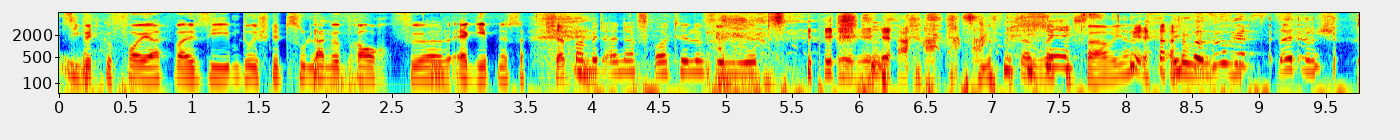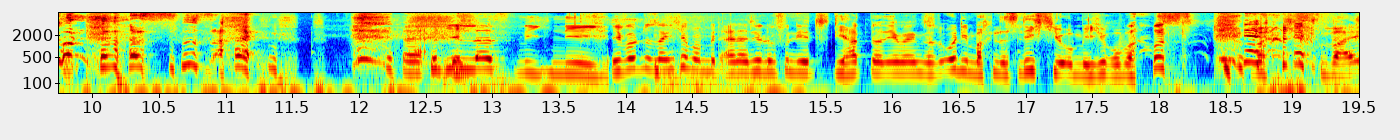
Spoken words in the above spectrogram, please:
sie wird gefeuert, weil sie im Durchschnitt zu lange braucht für Ergebnisse. Ich habe mal mit einer Frau telefoniert. Unterbrechen, Fabian. Ich versuche jetzt seit einer Stunde was zu sagen. Und ihr lasst mich nicht. Ich wollte nur sagen, ich habe mal mit einer telefoniert, die hat dann irgendwann gesagt, oh, die machen das Licht hier um mich rum aus. weil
